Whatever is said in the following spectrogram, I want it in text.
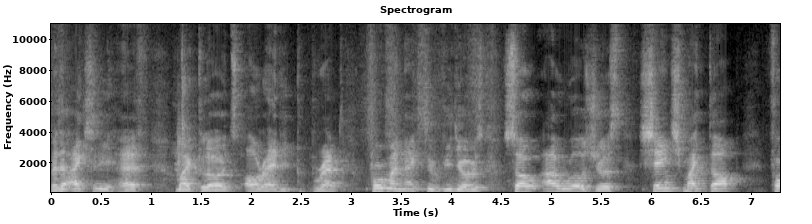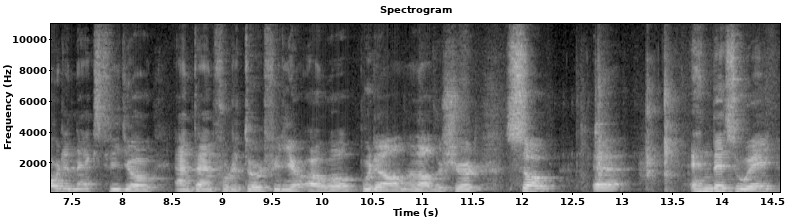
But I actually have my clothes already prepped for my next two videos. So I will just change my top for the next video and then for the third video I will put on another shirt. So uh, in this way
